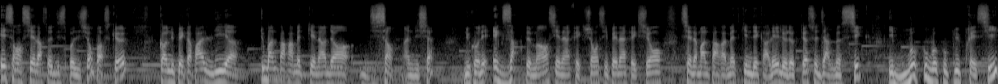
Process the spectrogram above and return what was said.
essentiel à sa disposition parce que quand nous sommes capable de lire tous les paramètres qu'il y a dans 10 ans, un nous connaissons exactement s'il y a une infection, s'il y a une infection, s'il y a des paramètres qui sont décalés. Le docteur se diagnostic est beaucoup, beaucoup plus précis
